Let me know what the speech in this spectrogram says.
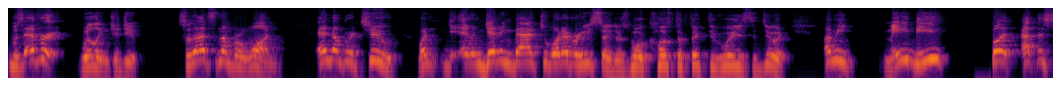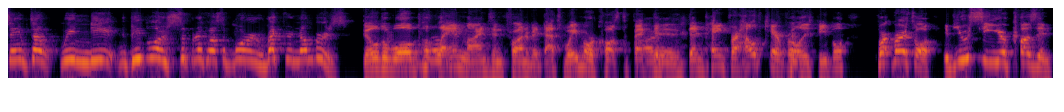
was ever willing to do. So that's number one. And number two, when and getting back to whatever he said, there's more cost-effective ways to do it. I mean, maybe, but at the same time, we need people are slipping across the border in record numbers. Build a wall and put landmines in front of it. That's way more cost effective I mean- than paying for health care for all these people. First of all, if you see your cousin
